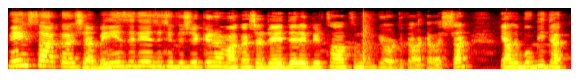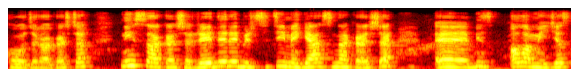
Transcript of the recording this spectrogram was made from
Neyse arkadaşlar beni izlediğiniz için teşekkür ederim arkadaşlar. RDR 1 tanıtımını gördük arkadaşlar. Yani bu bir dakika olacak arkadaşlar. Neyse arkadaşlar RDR 1 Steam'e gelsin arkadaşlar. Ee, biz alamayacağız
